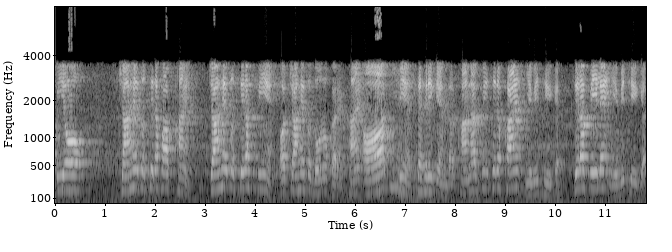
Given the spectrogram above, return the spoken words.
پیو چاہے تو صرف آپ کھائیں۔ چاہے تو صرف پیئیں اور چاہے تو دونوں کریں، کھائیں اور پیئیں۔ شہری کے اندر کھانا بھی صرف کھائیں، یہ بھی ٹھیک ہے۔ صرف پی لیں، یہ بھی ٹھیک ہے۔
